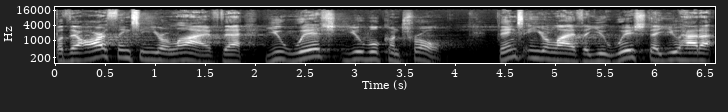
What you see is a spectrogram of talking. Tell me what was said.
But there are things in your life that you wish you will control things in your life that you wish that you had a,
